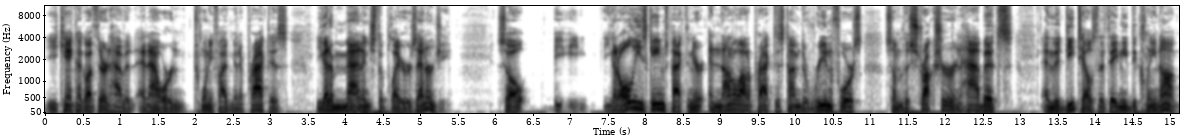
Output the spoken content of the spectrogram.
You can't go out there and have an hour and 25 minute practice. You got to manage the player's energy. So you got all these games packed in here and not a lot of practice time to reinforce some of the structure and habits and the details that they need to clean up.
